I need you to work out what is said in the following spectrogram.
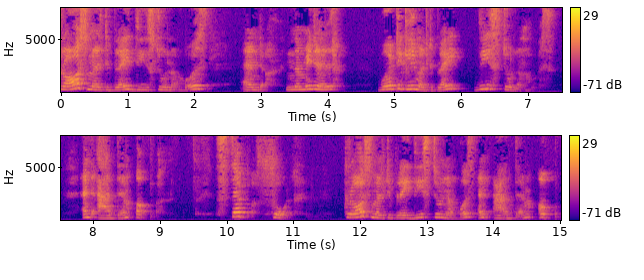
Cross multiply these two numbers and in the middle vertically multiply these two numbers and add them up. Step 4. Cross multiply these two numbers and add them up.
